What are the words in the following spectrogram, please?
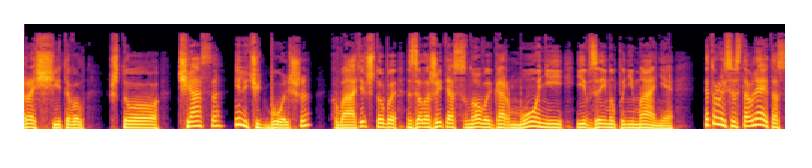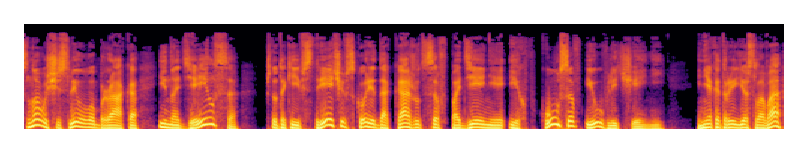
рассчитывал, что часа или чуть больше хватит, чтобы заложить основы гармонии и взаимопонимания, которые составляют основу счастливого брака, и надеялся, что такие встречи вскоре докажут совпадение их вкусов и увлечений. И некоторые ее слова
